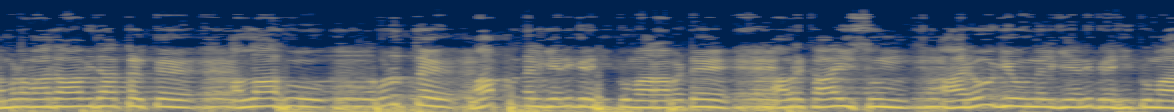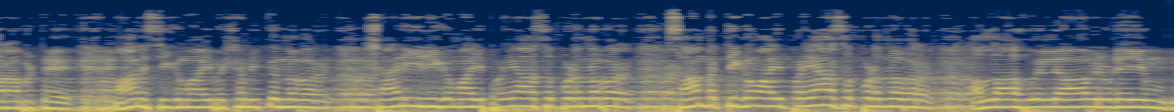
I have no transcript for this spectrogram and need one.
നമ്മുടെ മാതാപിതാക്കൾക്ക് അള്ളാഹു പുറത്ത് മാപ്പ് നൽകി അനുഗ്രഹിക്കുമാറാവട്ടെ. അവർക്ക് ആയുസും ആരോഗ്യവും നൽകി അനുഗ്രഹിക്കുമാറാവട്ടെ. മാനസികമായി വിഷമിക്കുന്നവർ ശാരീരികമായി പ്രയാസപ്പെടുന്നവർ സാമ്പത്തികമായി പ്രയാസപ്പെടുന്നവർ അള്ളാഹു എല്ലാവരുടെയും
